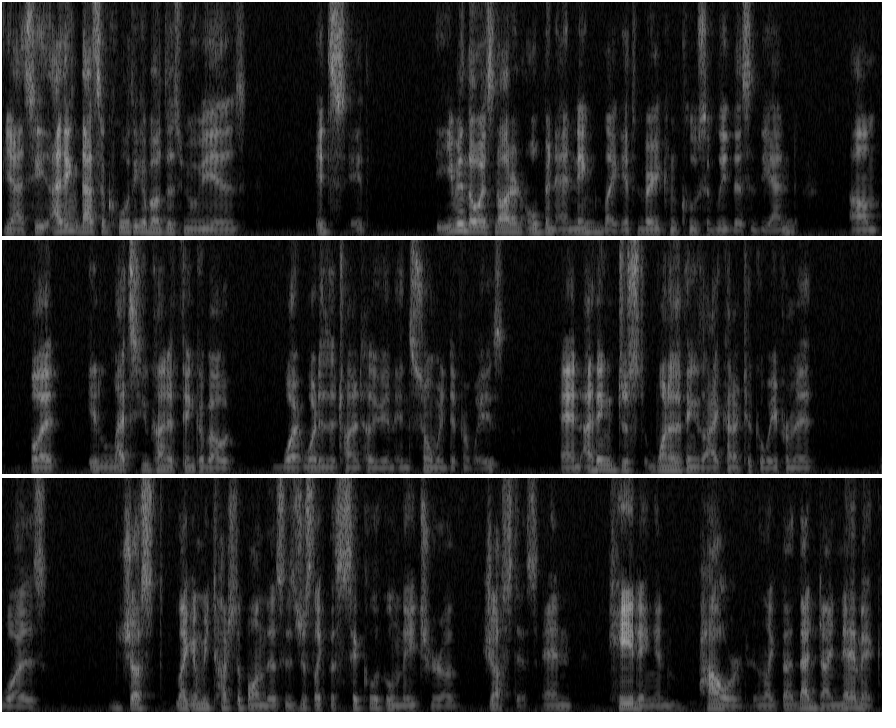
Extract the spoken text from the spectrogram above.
Yeah, see, I think that's the cool thing about this movie is it's it even though it's not an open ending, like it's very conclusively this is the end. Um, but it lets you kind of think about what what is it trying to tell you in, in so many different ways. And I think just one of the things I kind of took away from it was just like and we touched upon this is just like the cyclical nature of justice and hating and power and like that that dynamic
